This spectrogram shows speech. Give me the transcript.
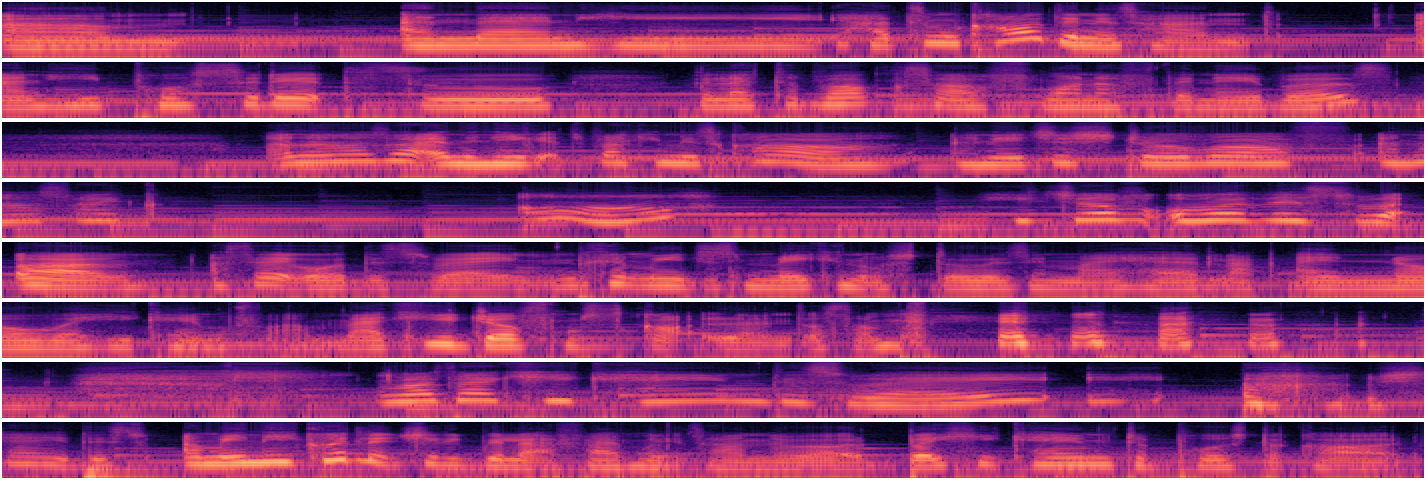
Um, and then he had some cards in his hand and he posted it through the letterbox of one of the neighbors. And I was like, and then he gets back in his car and he just drove off. And I was like, oh, he drove all this way. Uh, I say all this way. Look at me just making up stories in my head. Like, I know where he came from. Like, he drove from Scotland or something. I was like, he came this way. He, uh, Shay, this. I mean, he could literally be like five minutes down the road, but he came to post a card.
